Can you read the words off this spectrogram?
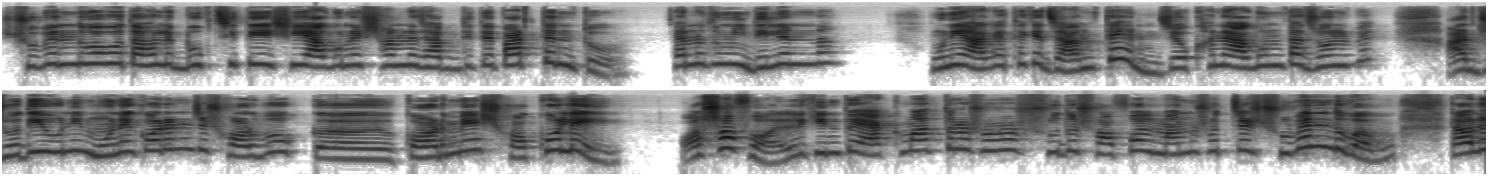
শুভেন্দুবাবু তাহলে বুক চিতিয়ে সেই আগুনের সামনে ঝাঁপ দিতে পারতেন তো? কেন তুমি দিলেন না? উনি আগে থেকে জানতেন যে ওখানে আগুনটা জ্বলবে? আর যদি উনি মনে করেন যে সর্ব কর্মে সকলেই অসফল, কিন্তু একমাত্র শুধু সফল মানুষ হচ্ছে শুভেন্দুবাবু। তাহলে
